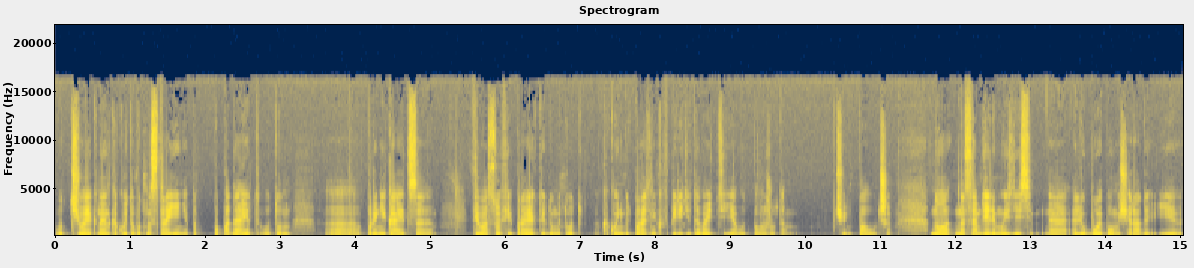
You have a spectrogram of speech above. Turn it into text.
вот человек, наверное, какое-то вот настроение попадает, вот он э, проникается философией проекта и думает, вот какой-нибудь праздник впереди, давайте я вот положу там что-нибудь получше. Но на самом деле мы здесь э, любой помощи рады, и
